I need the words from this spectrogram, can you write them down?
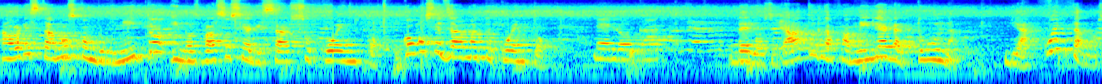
Ahora estamos con Brunito y nos va a socializar su cuento. ¿Cómo se llama tu cuento? De los gatos. De los gatos, la familia gatuna. Ya, cuéntanos.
